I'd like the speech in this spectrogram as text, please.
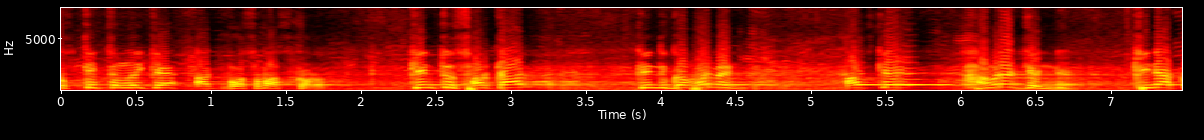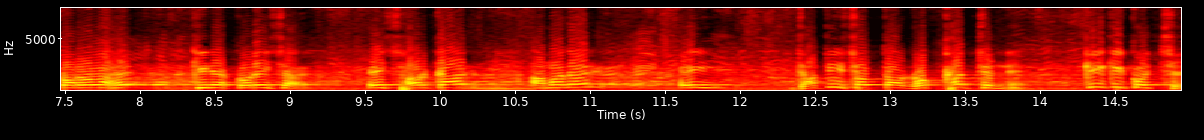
অস্তিত্ব লইকে আজ বসবাস করো। কিন্তু সরকার, কিন্তু গভর্নমেন্ট আজকে আমরার জন্য কিনা করলা হয়, কিনা করেইছে এই সরকার আমাদের এই জাতিসত্তা রক্ষার জন্য কি কি করছে,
